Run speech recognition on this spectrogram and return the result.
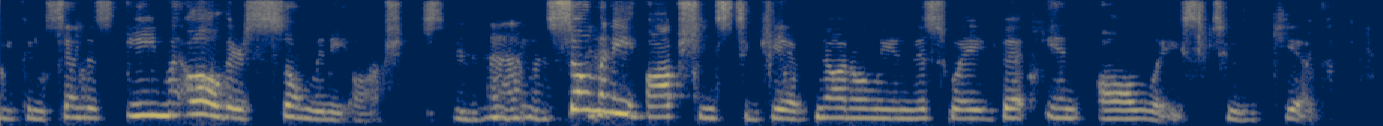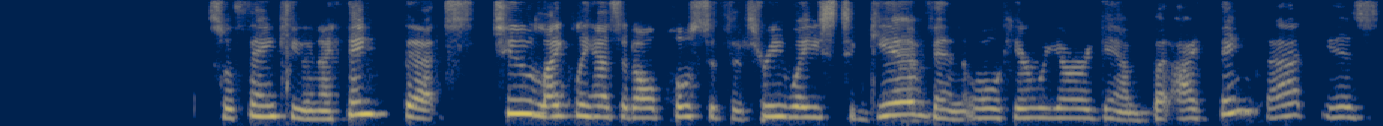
You can send us email. Oh, there's so many options. Mm-hmm. so many options to give, not only in this way, but in all ways to give. So thank you. And I think that two likely has it all posted the three ways to give. And oh, here we are again. But I think that is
